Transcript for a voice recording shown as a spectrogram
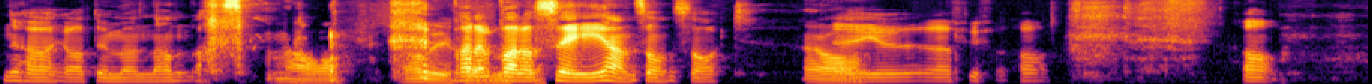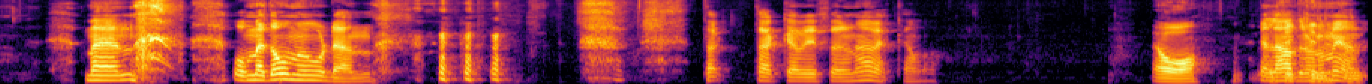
nu hör jag att du munandas. Ja, ja, Bara, bara att säga en sån sak. Det är Ja, ju... Ja. Ja. ja. Men, och med de orden tack, tackar vi för den här veckan. Va? ja. Jag Eller hade du något mer?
